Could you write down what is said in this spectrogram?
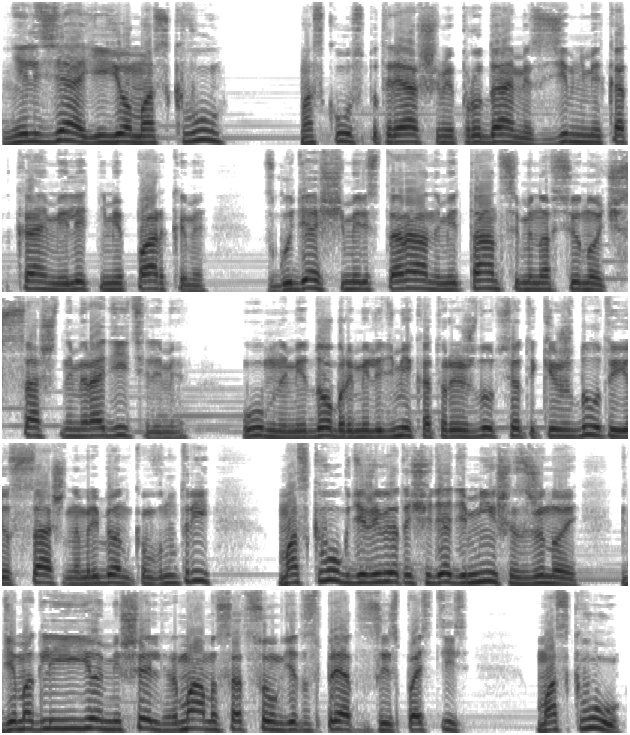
Нельзя ее Москву, Москву с патриаршими прудами, с зимними катками и летними парками, с гудящими ресторанами танцами на всю ночь, с Сашиными родителями, умными и добрыми людьми, которые ждут, все-таки ждут ее с Сашиным ребенком внутри, Москву, где живет еще дядя Миша с женой, где могли ее, Мишель, мама с отцом где-то спрятаться и спастись, Москву,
